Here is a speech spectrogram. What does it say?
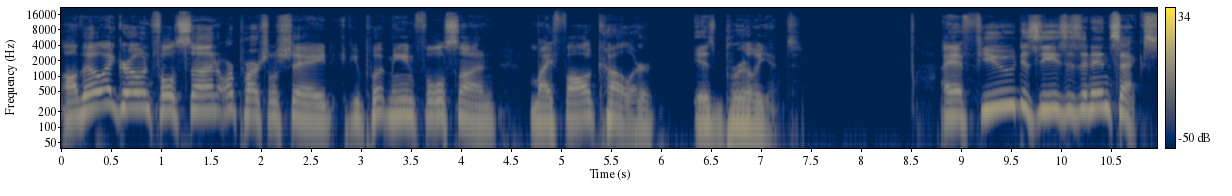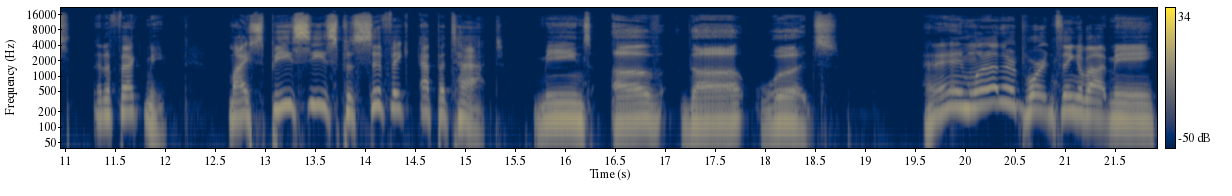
Although I grow in full sun or partial shade, if you put me in full sun, my fall color is brilliant. I have few diseases and insects that affect me. My species specific epithet means of the woods. And then one other important thing about me,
